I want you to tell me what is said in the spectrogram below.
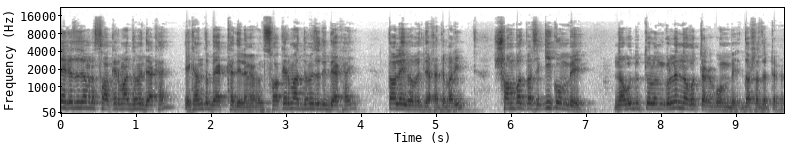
এটা যদি আমরা শখের মাধ্যমে দেখাই, এখানে তো ব্যাখ্যা দিলাম, এখন শখের মাধ্যমে যদি দেখাই, তাহলে এইভাবে দেখাতে পারি। সম্পদ পাশে কি কমবে? নগদ উত্তোলন করলে নগদ টাকা কমবে, দশ হাজার টাকা।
